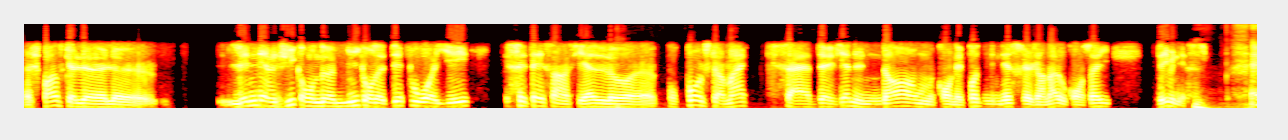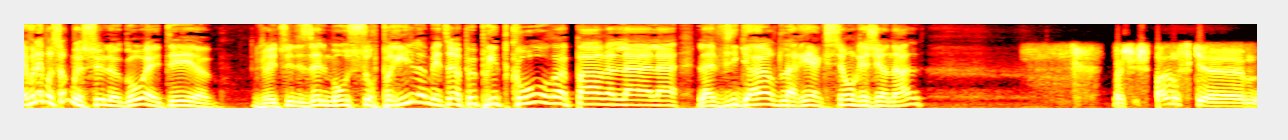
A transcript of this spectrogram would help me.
Mais je pense que le l'énergie qu'on a mis, qu'on a déployée, c'est essentiel là, pour pas justement que ça devienne une norme qu'on n'ait pas de ministre régional au Conseil des ministres. Avez-vous l'impression que M. Legault a été, euh, je vais utiliser le mot surpris, là, mais un peu pris de court euh, par la, la, la, vigueur de la réaction régionale? Ben, je pense que euh,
